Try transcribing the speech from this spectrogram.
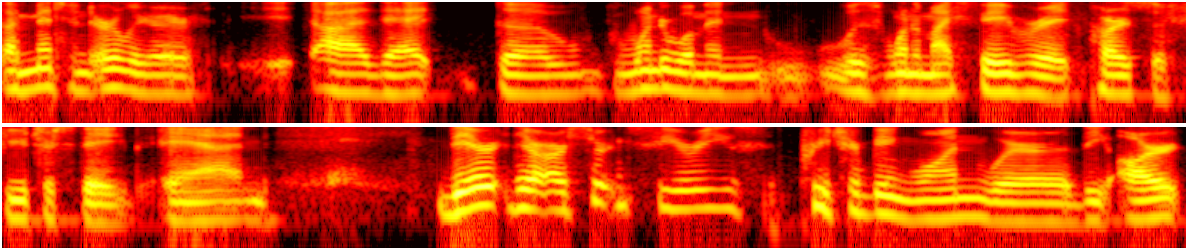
I mentioned earlier uh, that the Wonder Woman was one of my favorite parts of Future State, and there there are certain series, Preacher being one, where the art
